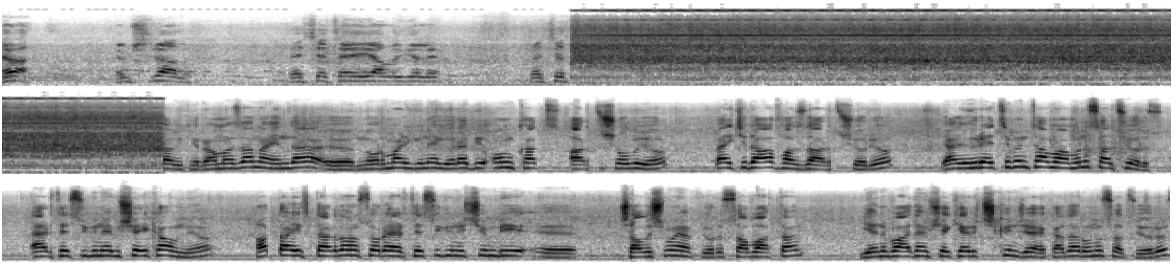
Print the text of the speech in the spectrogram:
Evet. Hemşire hanım. Reçeteyi alın gelin. Reçete. Tabii ki Ramazan ayında e, normal güne göre bir 10 kat artış oluyor. Belki daha fazla artış oluyor. Yani üretimin tamamını satıyoruz. Ertesi güne bir şey kalmıyor. Hatta iftardan sonra ertesi gün için bir e, çalışma yapıyoruz sabahtan. Yeni badem şekeri çıkıncaya kadar onu satıyoruz.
